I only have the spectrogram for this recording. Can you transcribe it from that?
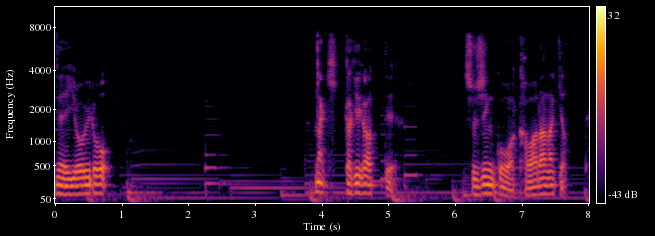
でいろいろなきっかけがあって主人公は変わらなきゃって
